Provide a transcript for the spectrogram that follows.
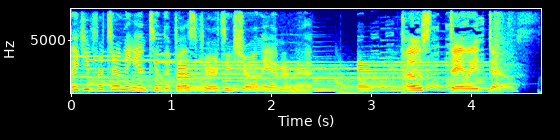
Thank you for tuning in to the best parenting show on the internet, Post Daily Dose.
